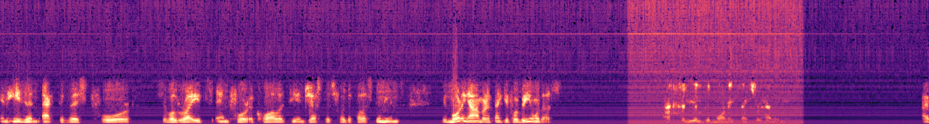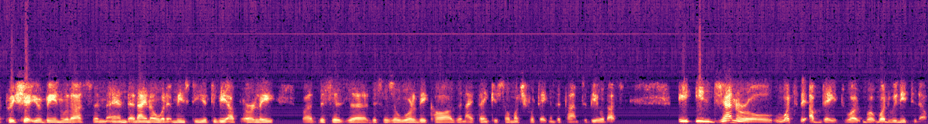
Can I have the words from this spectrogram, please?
and he's an activist for civil rights and for equality and justice for the Palestinians. Good morning, Amer. Thank you for being with us. Khalil, good morning. Thanks for having me. I appreciate your being with us, and, and, and I know what it means to you to be up early. But this is uh, this is a worthy cause, and I thank you so much for taking the time to be with us. In, in general, what's the update? What, what what do we need to know?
